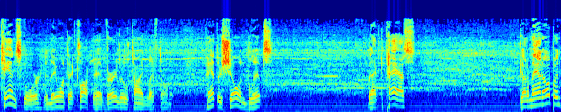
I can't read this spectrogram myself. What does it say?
can score, then they want that clock to have very little time left on it. Panthers showing blitz. Back to pass. Got a man open.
